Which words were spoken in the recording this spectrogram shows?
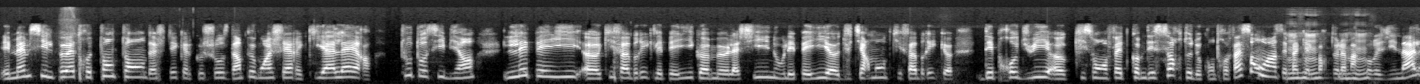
Et même s'il peut être tentant d'acheter quelque chose d'un peu moins cher et qui a l'air tout aussi bien les pays euh, qui fabriquent, les pays comme euh, la Chine ou les pays euh, du tiers-monde qui fabriquent des produits qui sont en fait comme des sortes de contrefaçons, hein, c'est pas qu'elles mmh portent la marque mmh originale,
